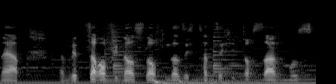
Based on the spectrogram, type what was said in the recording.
Naja, dann wird es darauf hinauslaufen, dass ich tatsächlich doch sagen muss,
